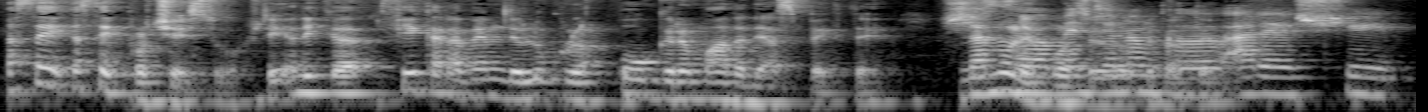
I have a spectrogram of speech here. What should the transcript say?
asta e, asta e procesul, știi? Adică fiecare avem de lucru la o grămadă de aspecte. Și dar nu le poți menționăm că are și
